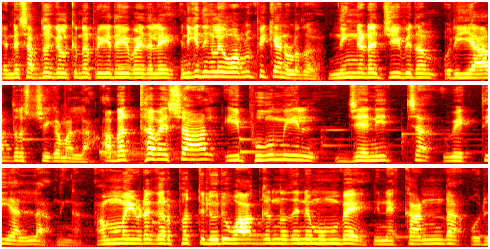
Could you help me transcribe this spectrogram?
എന്റെ ശബ്ദം കേൾക്കുന്ന പ്രിയ ദൈവവേദലെ എനിക്ക് നിങ്ങളെ ഓർമ്മിപ്പിക്കാനുള്ളത് നിങ്ങളുടെ ജീവിതം ഒരു യാദൃശ്ചികമല്ല. അബദ്ധവശാൽ ഈ ഭൂമിയിൽ ജനിച്ച വ്യക്തിയല്ല നിങ്ങൾ. അമ്മയുടെ ഗർഭത്തിൽ ഉരുവാകുന്നതിന് മുമ്പേ നിന്നെ കണ്ട ഒരു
